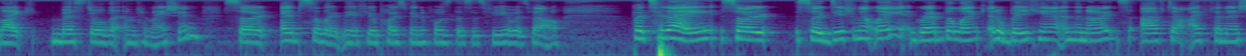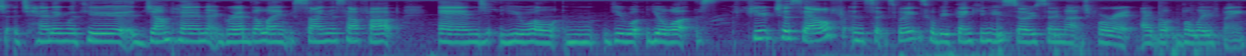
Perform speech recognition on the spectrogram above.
like missed all the information. So absolutely if you're postmenopause this is for you as well. But today, so so definitely grab the link. It'll be here in the notes after I finish chatting with you. Jump in, grab the link, sign yourself up and you will you your future self in six weeks will be thanking you so so much for it i believe me.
